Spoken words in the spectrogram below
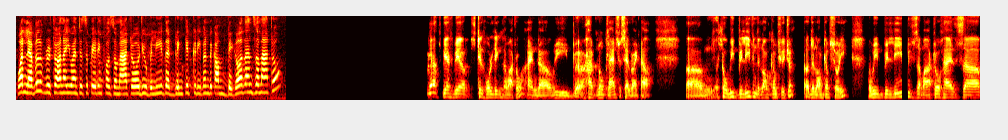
what level of return are you anticipating for Zomato? Do you believe that Blinkit could even become bigger than Zomato? Yeah, we are, we are still holding Zomato and uh, we uh, have no plans to sell right now. Um, so we believe in the long-term future, uh, the long-term story. We believe Zomato has uh,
